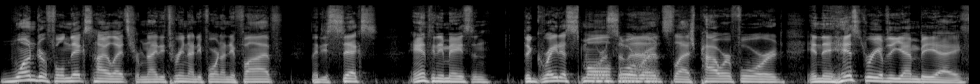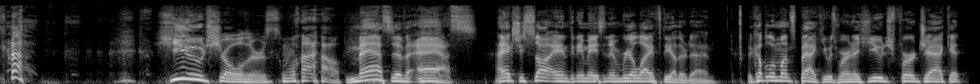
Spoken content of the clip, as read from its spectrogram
wonderful Knicks highlights from 93, 94, 95, 96. Anthony Mason, the greatest small forward out. slash power forward in the history of the NBA. Huge shoulders, Wow. massive ass. I actually saw Anthony Mason in real life the other day. A couple of months back, he was wearing a huge fur jacket,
